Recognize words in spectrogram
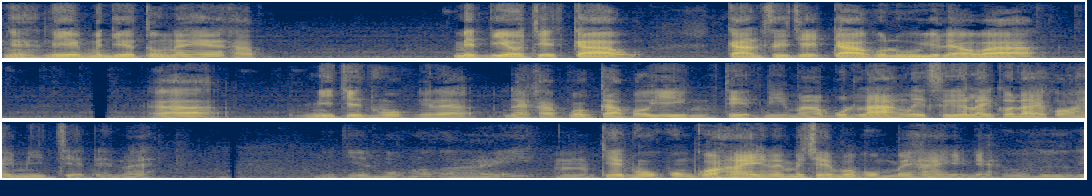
เนี่ยเรียกมันเยอะตรงไหนอะครับ เม็ดเดียวเจ็ดเก้าการซื้อเจ็ดเก้าก็รู้อยู่แล้วว่า อ่า มีเจ็ดหกอยู่แล้วนะครับ ก็กลับเอาเองเจ็ดนี่มาบนล่างเลยซื้ออะไรก็ได้ขอให้มีเจ็ดเห็นไหมเดี๋ยวเจ็ดหกเข้าไปอืมเจ็ดหกผมก็ให้นะไม่ใช่ว่าผมไม่ให้เนี่ยก็ซื้อเล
